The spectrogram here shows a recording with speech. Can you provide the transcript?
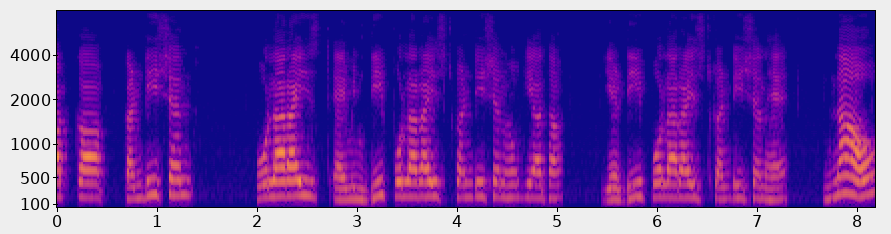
आपका condition polarized I mean depolarized condition हो गया था। ये डीपोलराइज्ड कंडीशन है। Now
